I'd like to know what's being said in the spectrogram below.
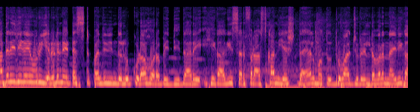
ಆದರೆ ಇದೀಗ ಇವರು ಎರಡನೇ ಟೆಸ್ಟ್ ಪಂದ್ಯದಿಂದಲೂ ಕೂಡ ಹೊರಬಿದ್ದಿದ್ದಾರೆ. ಹೀಗಾಗಿ ಸರ್ಫರಾಜ್ ಖಾನ್, ಯಶ್ ದಯಾಲ್ ಮತ್ತು ಧ್ರುವ ಜುರೇಲ್ ರವರನ್ನ ಇದೀಗ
